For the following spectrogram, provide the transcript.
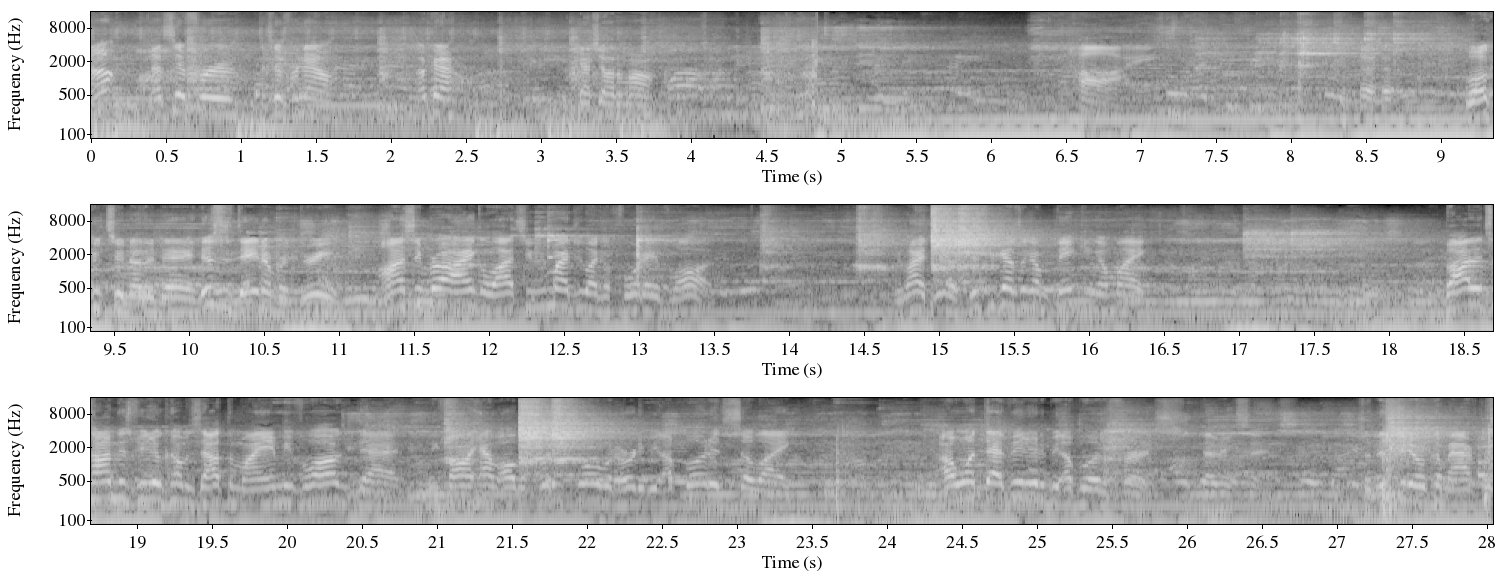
No, that's it for that's it for now. Okay. Catch y'all tomorrow. Hi. Welcome to another day. This is day number three. Honestly, bro, I ain't gonna lie to you. We might do like a four day vlog. We might do it. Just because like I'm thinking, I'm like, by the time this video comes out, the Miami vlog that we finally have all the footage for would already be uploaded. So like, I want that video to be uploaded first. That makes sense. So this video will come after.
